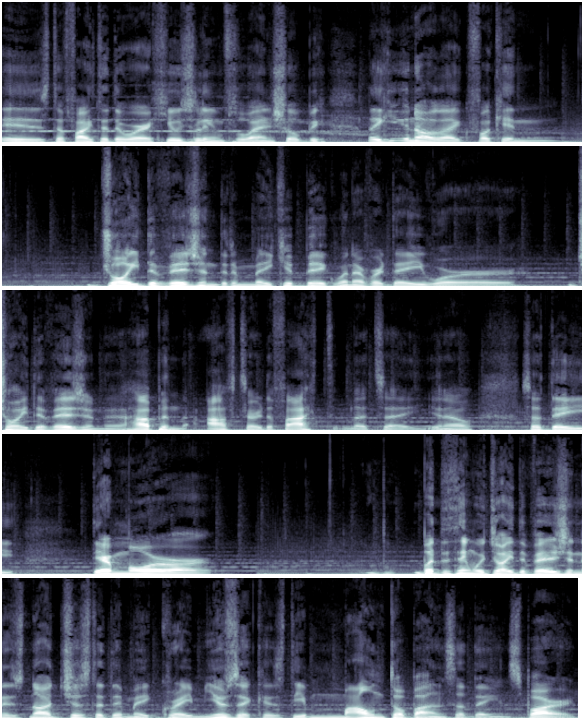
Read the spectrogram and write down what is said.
is the fact that they were hugely influential be- like you know like fucking joy division didn't make it big whenever they were joy division. It happened after the fact let's say you know? So they they're more but the thing with joy division is not just that they make great music is the amount of bands that they inspired.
